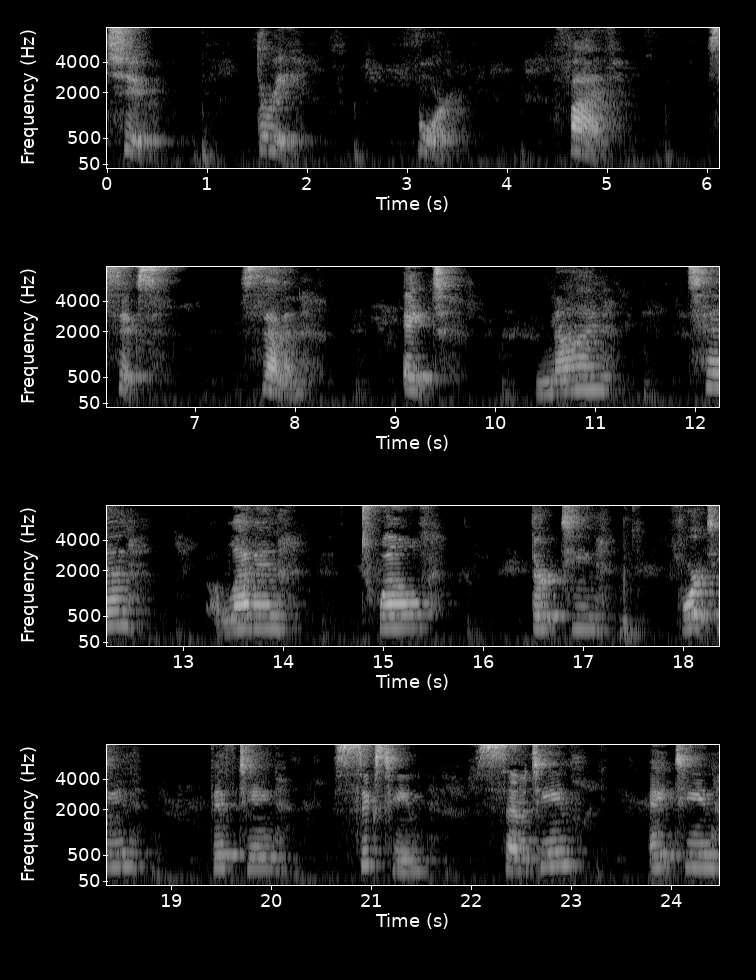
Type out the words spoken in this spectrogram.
two, three, four, five, six, seven, eight, nine, 10, 11, 12, 13, 14, 15, 16, 17, 18,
